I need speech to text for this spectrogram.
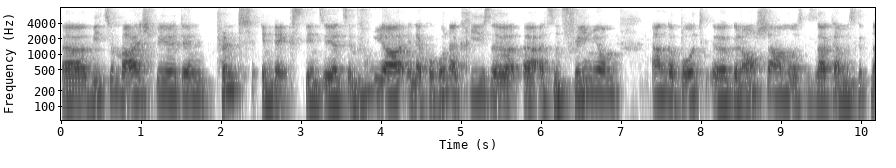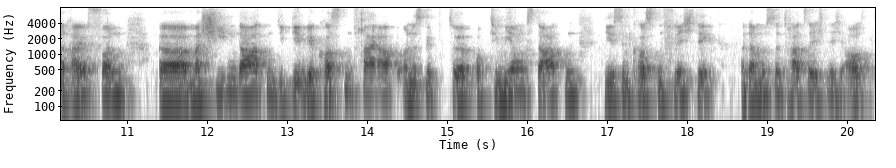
äh, wie zum Beispiel den Print-Index, den Sie jetzt im Frühjahr in der Corona-Krise äh, als ein Freemium-Angebot äh, gelauncht haben, Sie gesagt haben, es gibt eine Reihe von äh, Maschinendaten, die geben wir kostenfrei ab und es gibt äh, Optimierungsdaten, die sind kostenpflichtig. Und da musste tatsächlich auch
